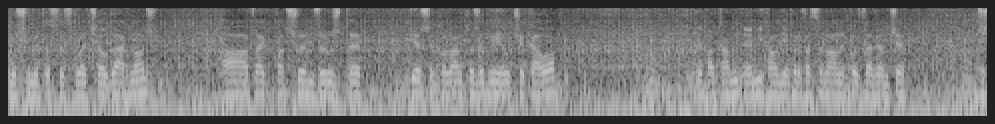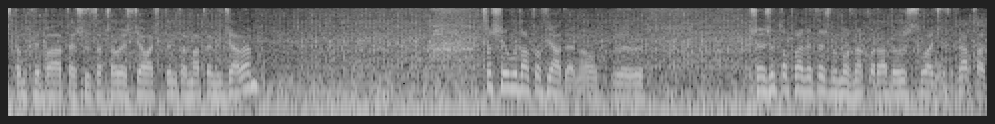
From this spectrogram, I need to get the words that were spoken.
musimy to sobie słuchajcie ogarnąć. A tak jak patrzyłem, że już te pierwsze kolanko, żeby nie uciekało. Chyba tam e, Michał Nieprofesjonalny, pozdrawiam Cię. Gdzieś tam chyba też już zacząłeś działać tym tematem, widziałem. Co się uda, to wjadę. No. E, Przężyto prawie też by można korado już słuchajcie skracać.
